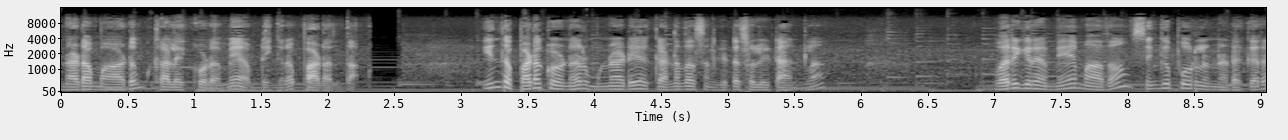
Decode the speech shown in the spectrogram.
நடமாடும் கலைக்கூடமே அப்படிங்கிற பாடல் தான் இந்த படக்குழுவினர் முன்னாடியே கண்ணதாசன் கிட்ட சொல்லிட்டாங்களாம் வருகிற மே மாதம் சிங்கப்பூரில் நடக்கிற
